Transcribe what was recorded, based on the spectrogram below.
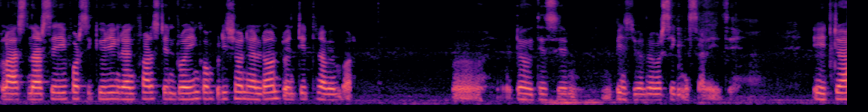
class nursery for securing rank first in drawing competition held on 20th November. Ah, এটা হইতেছে প্রিন্সিপাল মেম্বার সিগনেচার এই যে। এটা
